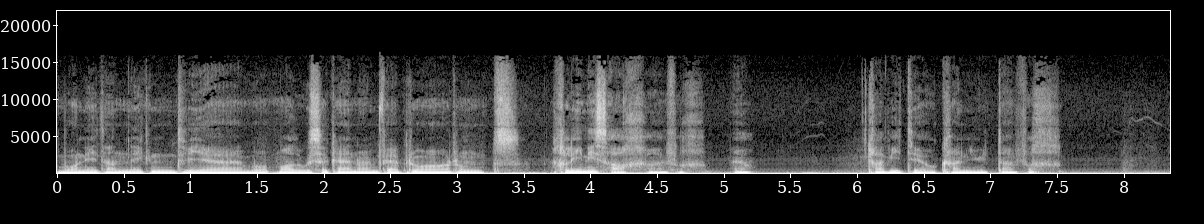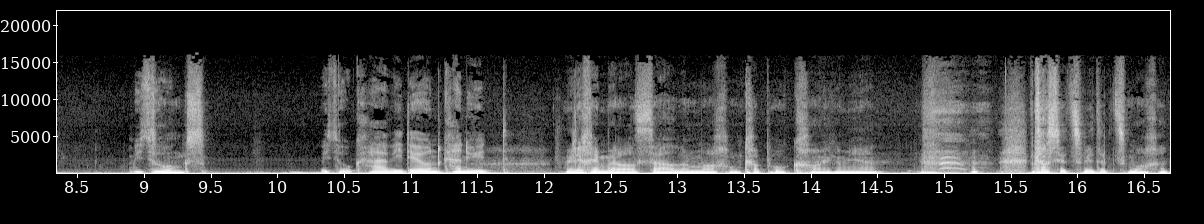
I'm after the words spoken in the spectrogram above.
wo ich dann irgendwie mal rausgehen noch im Februar und kleine Sachen einfach. Ja. Kein Video, kein nichts, einfach Wieso, Songs. wieso kein Video und kein nichts? Weil ich immer alles selber mache und keinen Bock habe, irgendwie das jetzt wieder zu machen.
